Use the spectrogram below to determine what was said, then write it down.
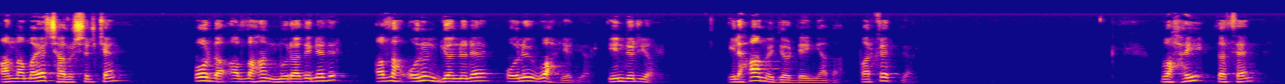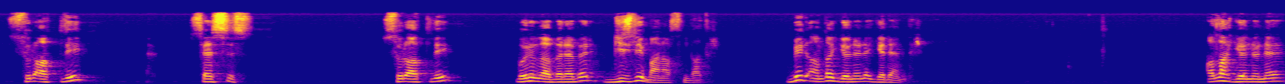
anlamaya çalışırken, orada Allah'ın muradı nedir? Allah onun gönlüne onu vahyediyor, indiriyor. İlham ediyor deyin ya da, fark etmiyor. Vahiy zaten süratli, sessiz. Süratli, bununla beraber gizli manasındadır. Bir anda gönlüne gelendir. Allah gönlüne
